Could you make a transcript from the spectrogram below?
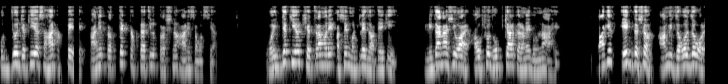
उद्योजकीय सहा टप्पे आणि प्रत्येक टप्प्यातील प्रश्न आणि समस्या. वैद्यकीय क्षेत्रामध्ये असे म्हटले जाते की निदानाशिवाय औषधोपचार करणे गुन्हा आहे. मागील एक दशक आम्ही जवळजवळ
